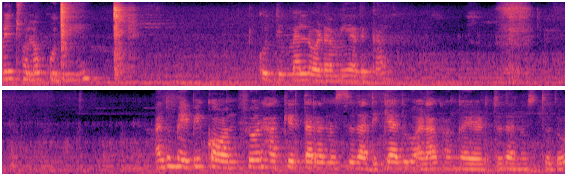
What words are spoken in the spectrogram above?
ಥೋಡೆ ಚಲೋ ಕುದಿ. ಕುದ್ದ ಮೇಲೆ ನೋಡಮಿ ಅದಕ್ಕೆ. ಅದು ಮೇ ಬಿ ಕಾರ್ನ್ಫ್ಲೋರ್ ಹಾಕಿರ್ತಾರ ಅನ್ನಿಸ್ತದೆ, ಅದಕ್ಕೆ ಅದು ಒಳಗೆ ಹಂಗೆ ಇರ್ತದೆ ಅನ್ನಿಸ್ತದು.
